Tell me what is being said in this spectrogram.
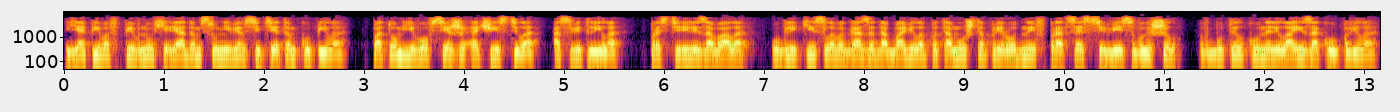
Я пиво в пивнухе рядом с университетом купила, потом его все же очистила, осветлила, простерилизовала, Углекислого газа добавила потому что природный в процессе весь вышел. В бутылку налила и закупорила.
